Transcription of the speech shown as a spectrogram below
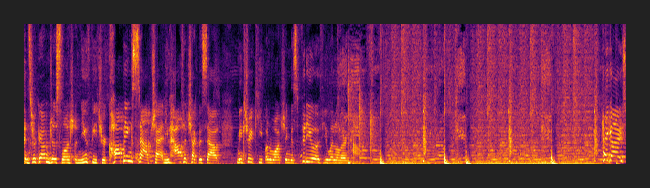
Instagram just launched a new feature copying Snapchat and you have to check this out. Make sure you keep on watching this video if you want to learn how.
